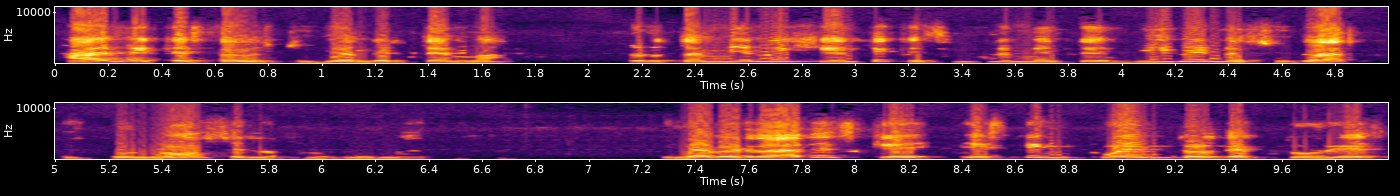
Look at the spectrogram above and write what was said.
Jaime que ha estado estudiando el tema, pero también hay gente que simplemente vive en la ciudad y conoce la problemática. Y la verdad es que este encuentro de actores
